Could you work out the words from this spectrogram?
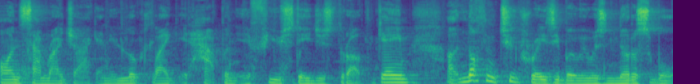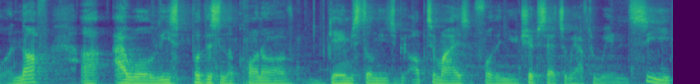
on Samurai Jack and it looked like it happened a few stages throughout the game. Uh, nothing too crazy, but it was noticeable enough. Uh, I will at least put this in the corner of game still needs to be optimized for the new chipset, so we have to wait and see.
